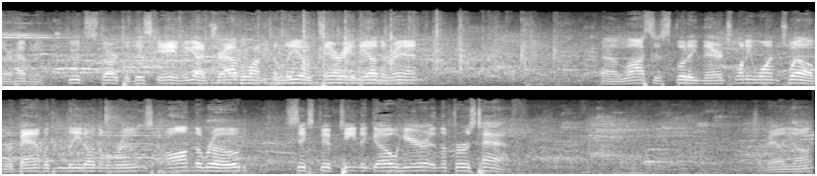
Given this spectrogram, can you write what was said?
They're having a good start to this game. We got to travel on Khalil Terry at the other end. Uh, lost his footing there. 21 12. Urbana with the lead on the Maroons on the road. 6.15 to go here in the first half. Jermail Young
